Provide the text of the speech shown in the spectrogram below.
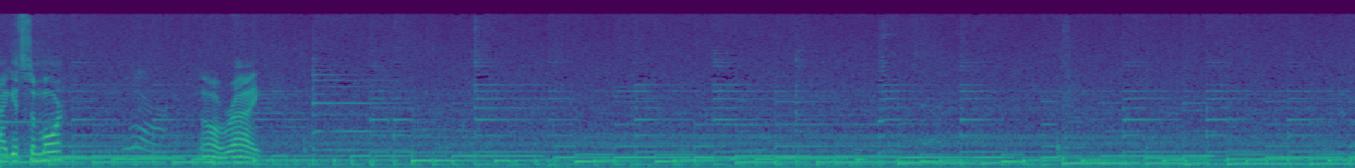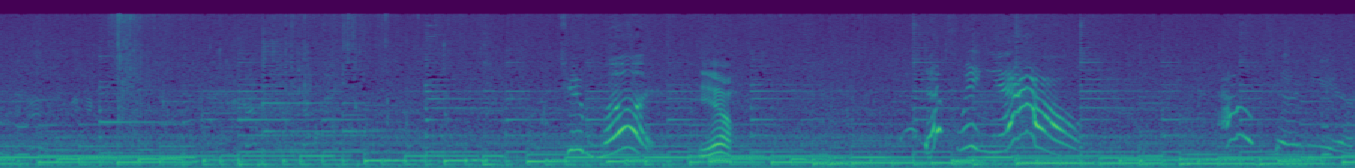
Now get some more. Yeah. All right. Too much. Yeah. That's swinging out. Here.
